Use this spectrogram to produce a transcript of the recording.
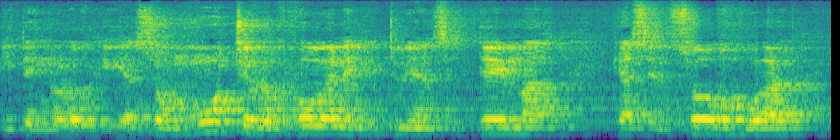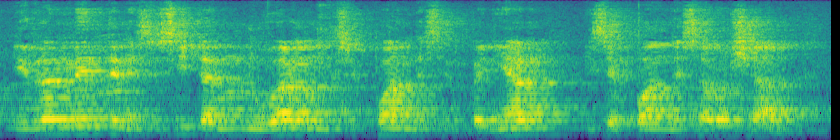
y tecnologías. Son muchos los jóvenes que estudian sistemas, que hacen software y realmente necesitan un lugar donde se puedan desempeñar y se puedan desarrollar.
